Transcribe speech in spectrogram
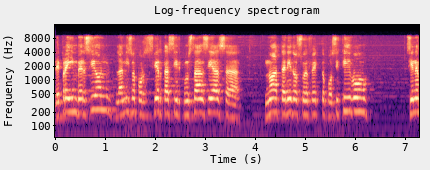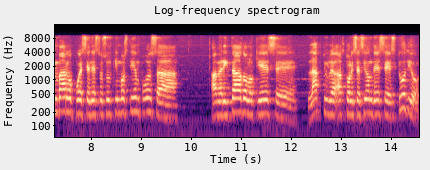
de preinversión, la misma por ciertas circunstancias ah, no ha tenido su efecto positivo. Sin embargo, pues en estos últimos tiempos ha meritado lo que es eh, la actualización de ese estudio.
